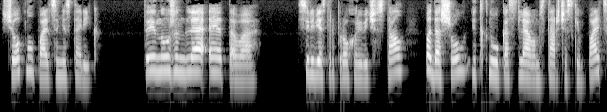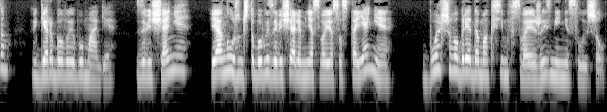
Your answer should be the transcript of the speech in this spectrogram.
Щелкнул пальцами старик. Ты нужен для этого. Сильвестр Прохорович встал, подошел и ткнул костлявым старческим пальцем в гербовые бумаги. «Завещание? Я нужен, чтобы вы завещали мне свое состояние?» Большего бреда Максим в своей жизни не слышал.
